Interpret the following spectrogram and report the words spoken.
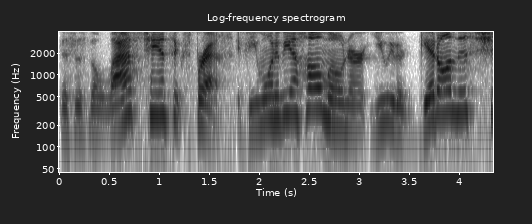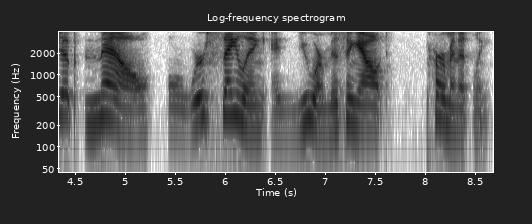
This is the last chance express. If you want to be a homeowner, you either get on this ship now or we're sailing and you are missing out permanently.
